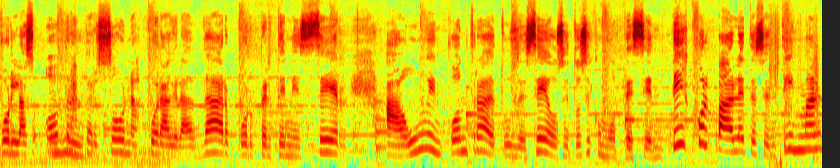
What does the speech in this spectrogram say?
por las otras personas, por agradar, por pertenecer, aún en contra de tus deseos. Entonces, como te sentís culpable, te sentís mal,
